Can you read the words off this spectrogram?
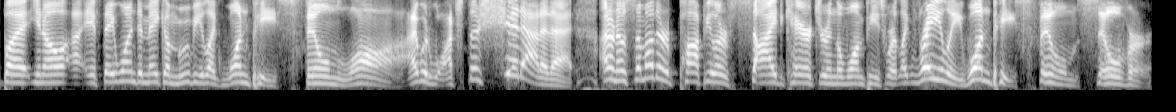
but, you know, uh, if they wanted to make a movie like One Piece, film law, I would watch the shit out of that. I don't know, some other popular side character in the One one Piece where like Rayleigh, One Piece, film silver.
